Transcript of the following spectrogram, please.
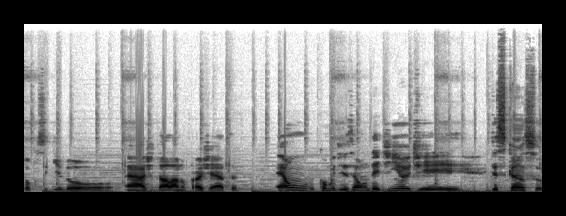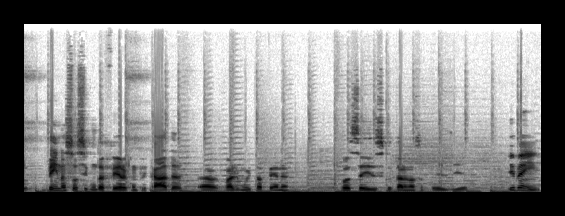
tô conseguindo é, ajudar lá no projeto. É um, como diz, é um dedinho de descanso, bem na sua segunda-feira complicada. é, vale muito a pena vocês escutarem a nossa poesia. E bem,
